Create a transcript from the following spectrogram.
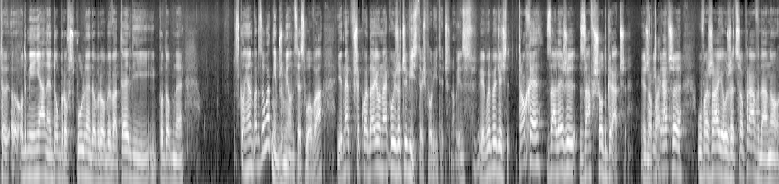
te odmieniane dobro wspólne, dobro obywateli i podobne skądinąd bardzo ładnie brzmiące słowa, jednak przekładają na jakąś rzeczywistość polityczną. Więc jakby powiedzieć, trochę zależy zawsze od graczy. Jeżeli No tak. gracze uważają, że co prawda, no,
